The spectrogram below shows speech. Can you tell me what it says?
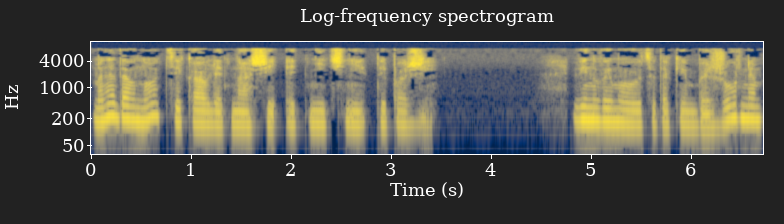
Мене давно цікавлять наші етнічні типажі. Він вимовив це таким безжурним,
